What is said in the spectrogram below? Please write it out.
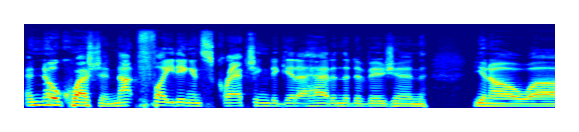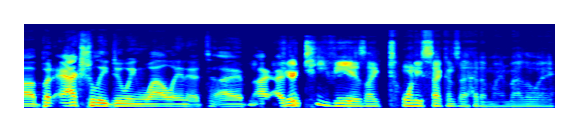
And no question, not fighting and scratching to get ahead in the division, you know, uh, but actually doing well in it. I, I, I your TV is like 20 seconds ahead of mine, by the way.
